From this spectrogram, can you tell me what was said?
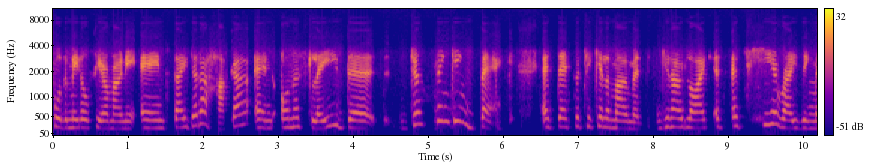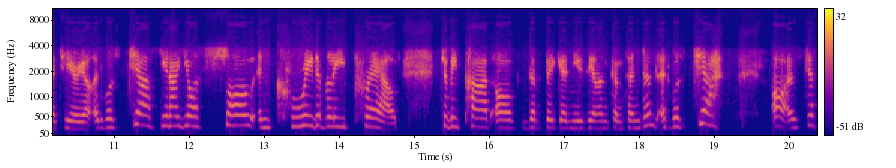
for the medal ceremony and they did a haka and honestly the just thinking back at that particular moment, you know, like it, it's hair raising material. It was just, you know, you're so incredibly proud to be part of the bigger New Zealand contingent. It was just oh, it was just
